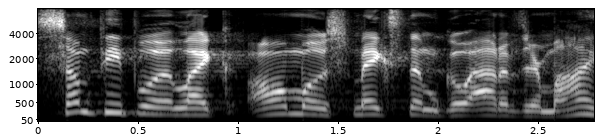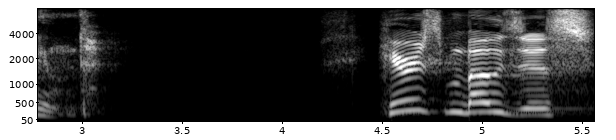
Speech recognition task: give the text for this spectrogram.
some people it like almost makes them go out of their mind. Here's Moses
